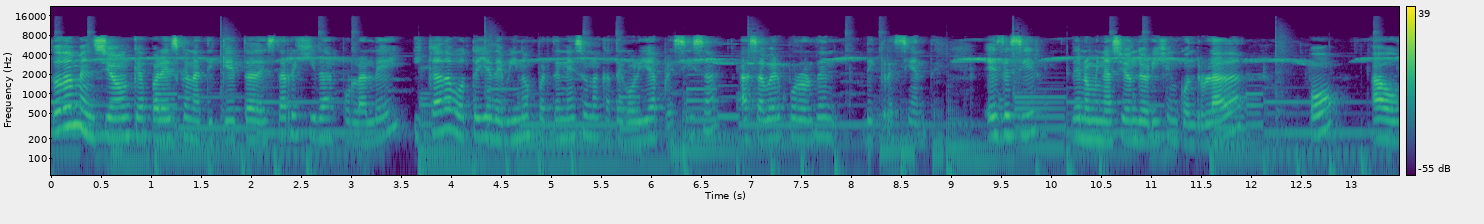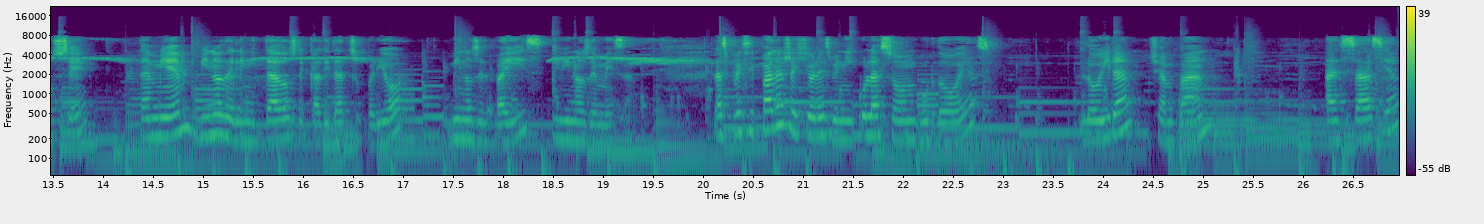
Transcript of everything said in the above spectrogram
Toda mención que aparezca en la etiqueta está regida por la ley y cada botella de vino pertenece a una categoría precisa, a saber por orden decreciente, es decir, denominación de origen controlada o AOC, también vino delimitados de calidad superior, vinos del país y vinos de mesa. Las principales regiones vinícolas son Bordeaux, Loira, Champagne, Alsacia,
